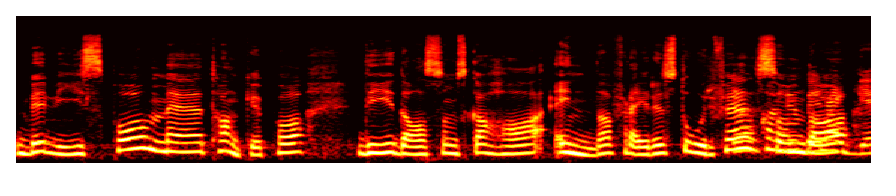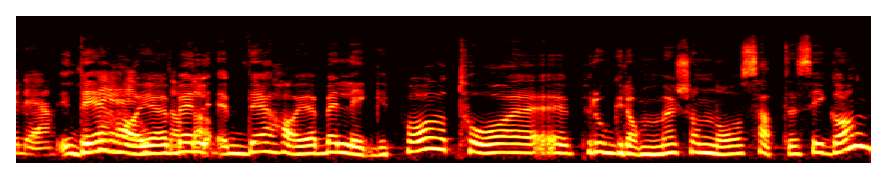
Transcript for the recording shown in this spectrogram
bevis på med tanke på de da som skal ha enda flere storfe. Ja, kan du belegge det? Det, det, har jeg, det har jeg belegg på av eh, programmer som nå settes i gang.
